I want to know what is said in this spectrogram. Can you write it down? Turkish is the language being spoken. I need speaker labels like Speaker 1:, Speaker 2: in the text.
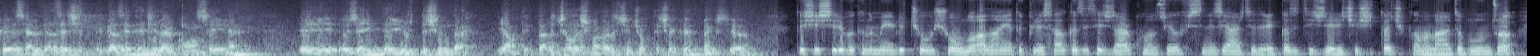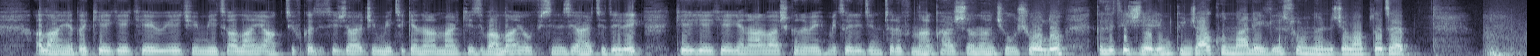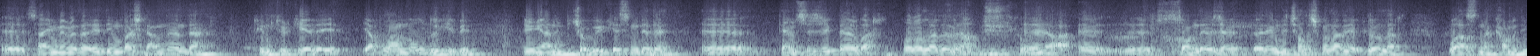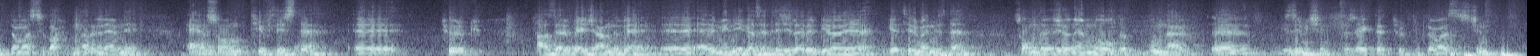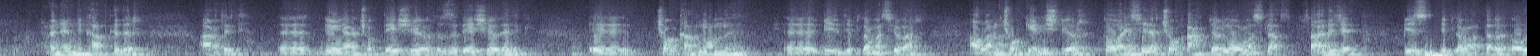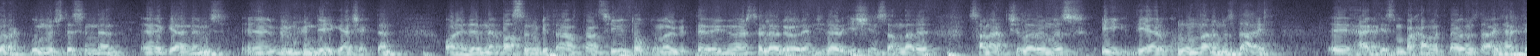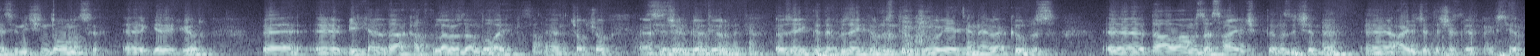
Speaker 1: Küresel Gazete- Gazeteciler Konseyi'ne e, özellikle yurt dışında yaptıkları çalışmalar için çok teşekkür etmek istiyorum.
Speaker 2: Dışişleri Bakanı Mevlüt Çavuşoğlu, Alanya'da Küresel Gazeteciler Konseyi ofisini ziyaret ederek gazetecileri çeşitli açıklamalarda bulundu. Alanya'da KGK üye Cemiyeti Alanya Aktif Gazeteciler Cemiyeti Genel Merkezi ve Alanya ofisini ziyaret ederek KGK Genel Başkanı Mehmet Ali Dim tarafından karşılanan Çavuşoğlu, gazetecilerin güncel konularla ilgili sorunlarını cevapladı.
Speaker 1: Ee, Sayın Mehmet Ali Din Başkanlığında tüm Türkiye'de yapılanın olduğu gibi dünyanın birçok ülkesinde de e, temsilcilikler var. Oralarda da
Speaker 3: 63 ülke
Speaker 1: e, e, e, son derece önemli çalışmalar yapıyorlar. Bu aslında kamu diplomasi bakımından önemli. En son Tiflis'te e, Türk, Azerbaycanlı ve e, Ermeni gazetecileri bir araya getirmeniz de son derece önemli oldu. Bunlar e, bizim için özellikle Türk diplomasisi için önemli katkıdır. Artık e, dünya çok değişiyor, hızlı değişiyor dedik. E, çok katmanlı e, bir diplomasi var. Alan çok genişliyor. Dolayısıyla çok aktörlü olması lazım. Sadece biz diplomatlar olarak bunun üstesinden e, gelmemiz e, mümkün değil gerçekten. O nedenle basın bir taraftan sivil toplum örgütleri, üniversiteler, öğrenciler, iş insanları, sanatçılarımız, diğer kurumlarımız dahil e, herkesin, bakanlıklarımız dahil herkesin içinde olması e, gerekiyor. Ve e, bir kere daha katkılarınızdan dolayı çok çok
Speaker 3: Sizlere
Speaker 1: teşekkür ediyorum.
Speaker 3: efendim.
Speaker 1: Özellikle de Kuzey Kıbrıs Türk Cumhuriyeti'ne ve Kıbrıs davamıza sahip çıktığınız için de ayrıca teşekkür etmek istiyorum.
